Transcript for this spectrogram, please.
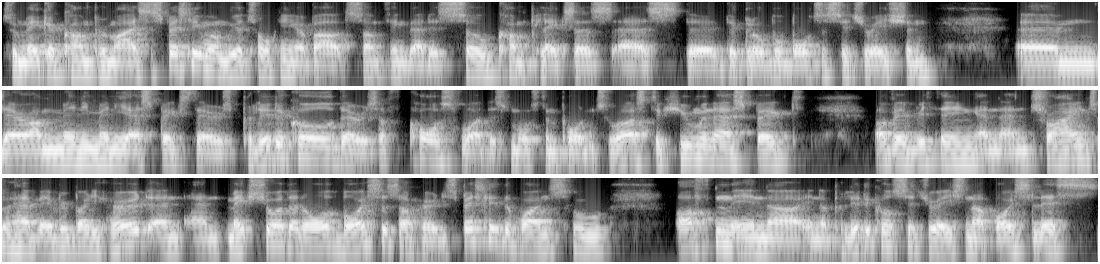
to make a compromise, especially when we are talking about something that is so complex as as the the global water situation. Um, there are many many aspects. There is political. There is of course what is most important to us, the human aspect of everything, and and trying to have everybody heard and and make sure that all voices are heard, especially the ones who often in a, in a political situation are voiceless.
